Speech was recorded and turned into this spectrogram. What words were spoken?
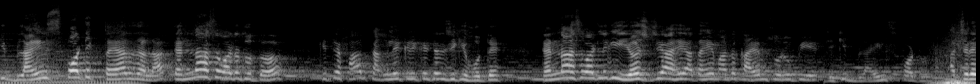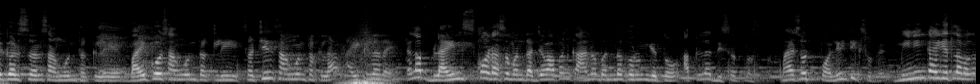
की ब्लाइंड स्पॉट एक तयार झाला. त्यांना असं वाटत होतं की ते फार चांगले क्रिकेटर जे की होते. त्यांना असं वाटलं की यश जे आहे आता हे माझं कायमस्वरूपी आहे. जे की ब्लाइंड स्पॉट होतं. आचरेकर सर सांगून थकले बायको सांगून थकली सचिन सांगून थकला ऐकलं नाही. त्याला ब्लाइंड स्पॉट असं म्हणतात. जेव्हा आपण कानं बंद करून घेतो आपल्याला दिसत नसतं. माझ्यासोबत पॉलिटिक्स होते. मिनिंग काय घेतला बघा?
